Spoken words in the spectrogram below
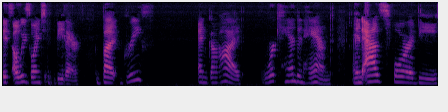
it's always going to be there but grief and god work hand in hand and as for the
